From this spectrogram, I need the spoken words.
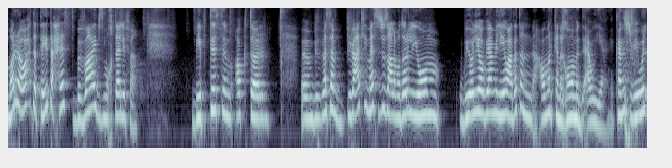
مرة واحدة ابتديت أحس ب vibes مختلفة. بيبتسم أكتر. مثلا بيبعت لي messages على مدار اليوم وبيقول لي هو بيعمل إيه وعادة عمر كان غامض قوي يعني. كانش بيقول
